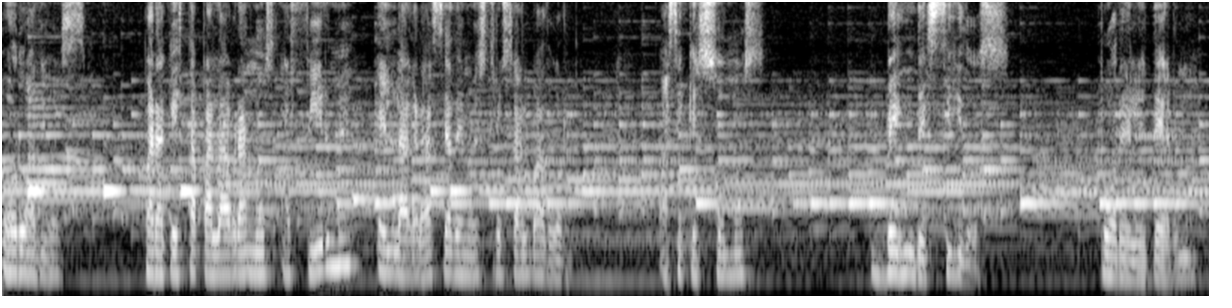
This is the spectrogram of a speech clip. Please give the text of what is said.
Oro a Dios para que esta palabra nos afirme en la gracia de nuestro Salvador. Así que somos bendecidos por el Eterno.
